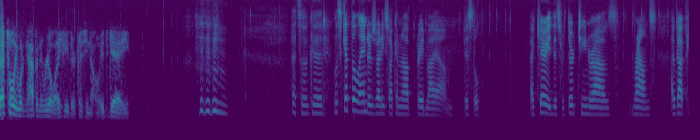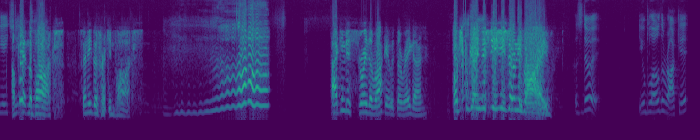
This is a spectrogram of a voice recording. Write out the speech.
that totally wouldn't happen in real life either because you know it's gay. That's so good. Let's get the landers ready so I can upgrade my um pistol. I carried this for 13 rounds. Rounds. I've got PhD. I'm getting the box. Send me the freaking box. I can destroy the rocket with the ray gun. Okay, I'm getting the CZ75. Let's do it. You blow the rocket.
